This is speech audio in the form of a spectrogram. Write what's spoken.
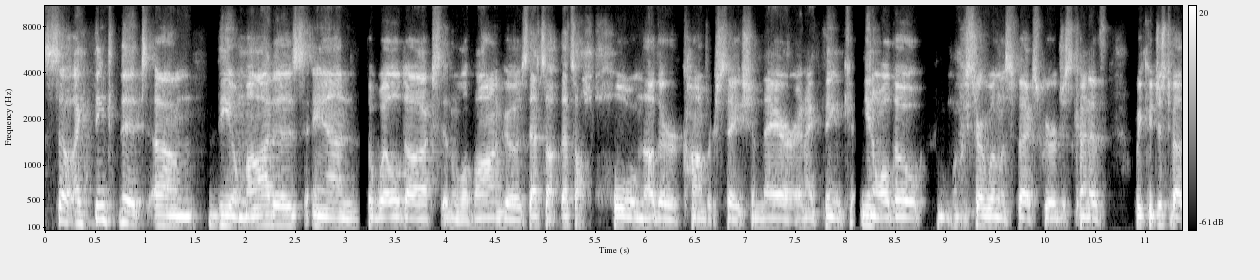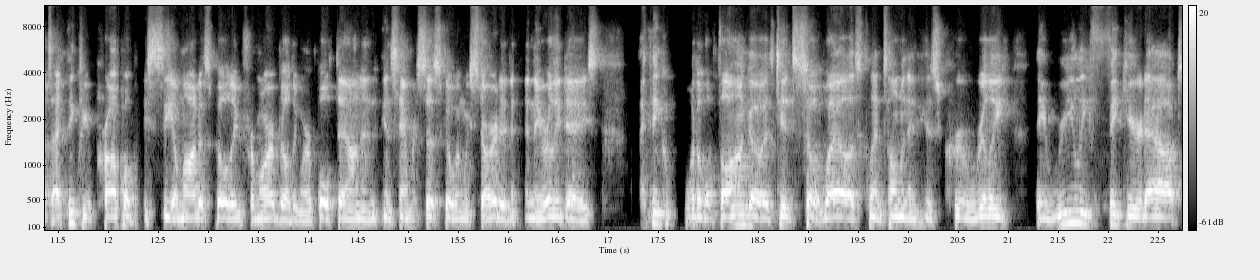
So I think that um, the Omadas and the Well Docs and the Livongos, that's a that's a whole nother conversation there. And I think, you know, although when we started Wellness FX, we were just kind of we could just about I think we probably see Omadas building from our building. We are both down in, in San Francisco when we started in the early days. I think what a Livongo did so well is Glenn Tullman and his crew really they really figured out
